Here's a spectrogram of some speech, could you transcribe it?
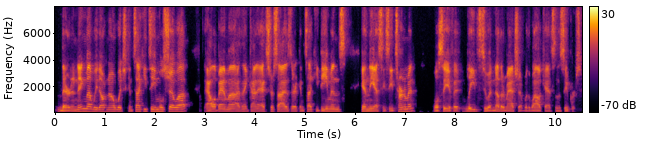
they're an enigma. We don't know which Kentucky team will show up. Alabama, I think, kind of exercised their Kentucky demons in the SEC tournament. We'll see if it leads to another matchup with the Wildcats and the Supers.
